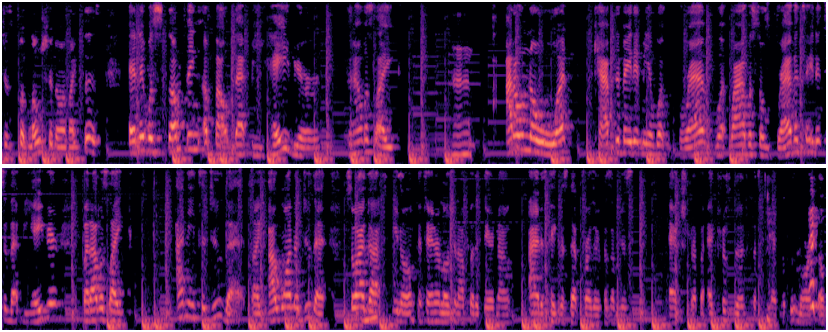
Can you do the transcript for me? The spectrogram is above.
just put lotion on like this, and it was something about that behavior that I was like, mm-hmm. I don't know what captivated me and what grav what why I was so gravitated to that behavior. But I was like, I need to do that. Like I want to do that. So I got, you know, container lotion, I put it there. Now I had to take it a step further because I'm just extra, but extra's good because I do more. So.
